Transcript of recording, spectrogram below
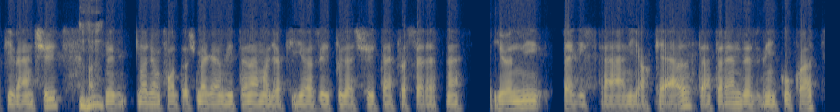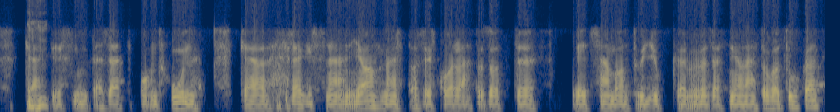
kíváncsi. Uh-huh. Azt még nagyon fontos megemlítenem, hogy aki az épületsétákra szeretne jönni, regisztrálnia kell, tehát a rendezvénykukat kertészintezet.hu-n kell regisztrálnia, mert azért korlátozott létszámban tudjuk körbevezetni a látogatókat.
